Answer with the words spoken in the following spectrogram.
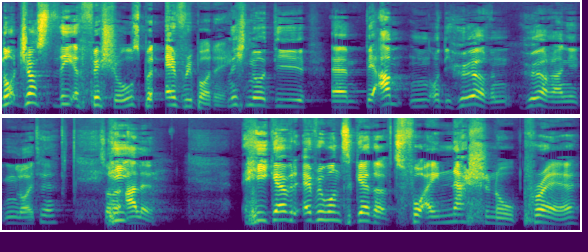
Not just the officials, but everybody. Nicht nur die ähm, Beamten und die höheren, höherrangigen Leute, sondern He- alle. He gathered everyone together for a national prayer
